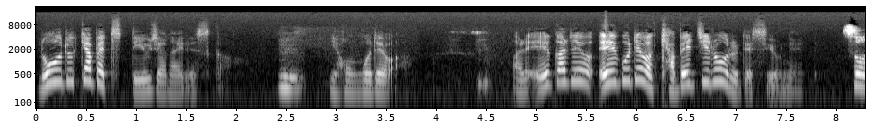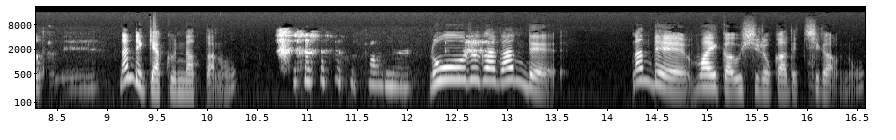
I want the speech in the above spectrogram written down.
ロールキャベツって言うじゃないですか。うん。日本語では。あれ、映画では、英語ではキャベジロールですよね。そうだね。なんで逆になったの？わかんない。ロールがなんで、なんで前か後ろかで違うの？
